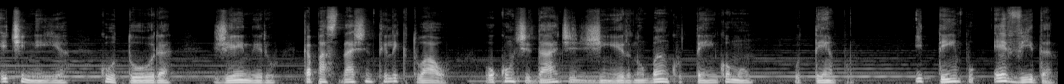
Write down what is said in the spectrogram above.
etnia, cultura, gênero, capacidade intelectual ou quantidade de dinheiro no banco tem em comum: o tempo. E tempo é vida.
